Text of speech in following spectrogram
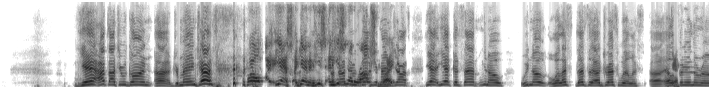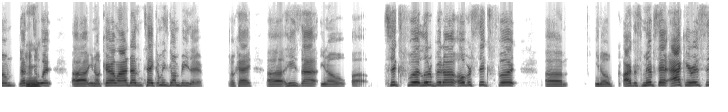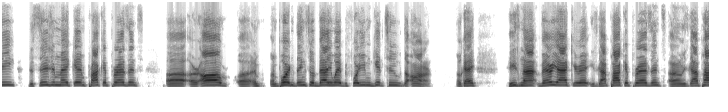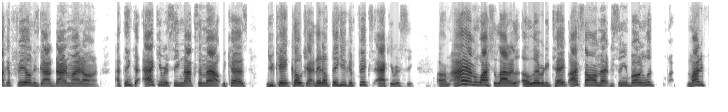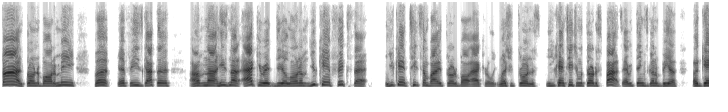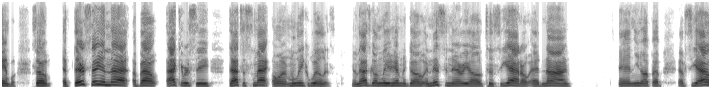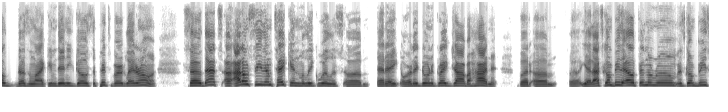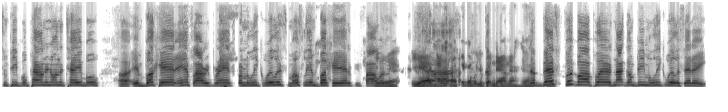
Yeah, I thought you were going uh Jermaine Johnson. well, I, yes, again, and he's and I he's another option, Jermaine right? Johnson. Yeah, yeah, because uh, you know, we know well let's let's address Willis. Uh elephant okay. in the room. Let's mm-hmm. do it. Uh, you know, Carolina doesn't take him, he's gonna be there. Okay. Uh he's uh, you know, uh six foot, a little bit uh, over six foot. Um, you know, Arthur Smith said accuracy, decision making, pocket presence uh, are all uh, important things to evaluate before you even get to the arm. Okay. He's not very accurate. He's got pocket presence. Um, he's got pocket feel, and he's got a dynamite arm. I think the accuracy knocks him out because you can't coach. They don't think you can fix accuracy. Um, I haven't watched a lot of uh, Liberty tape. I saw him at the Senior Bowl and looked mighty fine throwing the ball to me. But if he's got the I'm not he's not accurate deal on him, you can't fix that. You can't teach somebody to throw the ball accurately unless you're throwing this. You can't teach them to throw the spots. Everything's gonna be a, a gamble. So if they're saying that about accuracy, that's a smack on Malik Willis. And that's going to lead him to go in this scenario to Seattle at nine. And, you know, if, if, if Seattle doesn't like him, then he goes to Pittsburgh later on. So that's, uh, I don't see them taking Malik Willis um, at eight, or are they doing a great job of hiding it? But um, uh, yeah, that's going to be the elephant in the room. It's going to be some people pounding on the table uh, in Buckhead and Flowery Branch for Malik Willis, mostly in Buckhead, if you follow yeah. me. Yeah, I, I pick up what you're putting down there. Yeah. The best football player is not going to be Malik Willis at eight.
